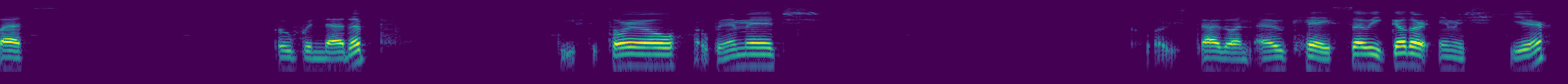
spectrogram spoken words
let's open that up. Steve tutorial, open image. Close that one. Okay, so we got our image here.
